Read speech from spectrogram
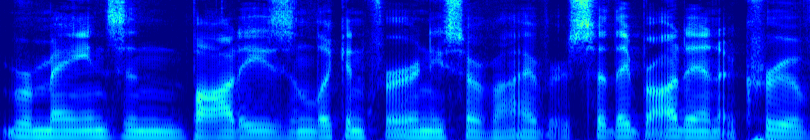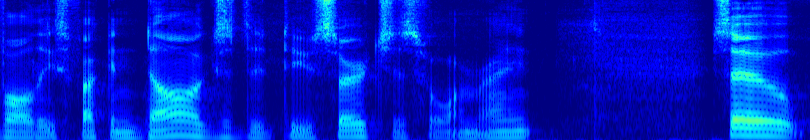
remains and bodies and looking for any survivors. So they brought in a crew of all these fucking dogs to do searches for them, right? So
